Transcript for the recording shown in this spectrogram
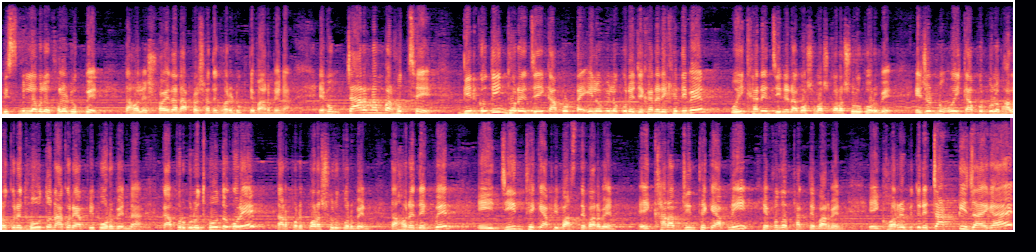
বিসমিল্লা বলে ঘরে ঢুকবেন, তাহলে শয়তান আপনার সাথে ঘরে ঢুকতে পারবে না। এবং চার নাম্বার হচ্ছে, দীর্ঘদিন ধরে যেই কাপড়টা এলোমেলো করে যেখানে রেখে দিবেন, ওইখানে জিনেরা বসবাস করা শুরু করবে। এজন্য ওই কাপড়গুলো ভালো করে ধৌত না করে আপনি পরবেন না। কাপড়গুলো ধৌত করে তারপরে পরা শুরু করবেন। তাহলে দেখবেন এই জিন থেকে আপনি বাঁচতে পারবেন। এই খারাপ জিন থেকে আপনি হেফাজত থাকতে পারবেন। এই ঘরের ভিতরে চারটি জায়গায়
